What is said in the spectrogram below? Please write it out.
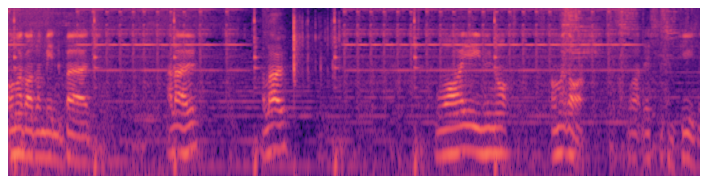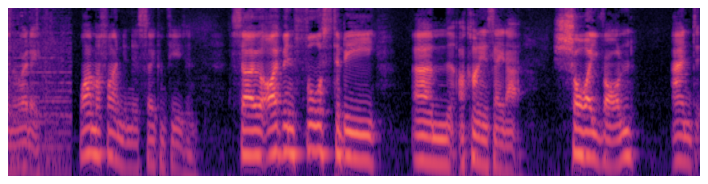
Oh my god, I'm being the bird. Hello? Hello? Why are you not... Oh my gosh. What? This is confusing already. Why am I finding this so confusing? So, I've been forced to be... Um, I can't even say that. Chiron. And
